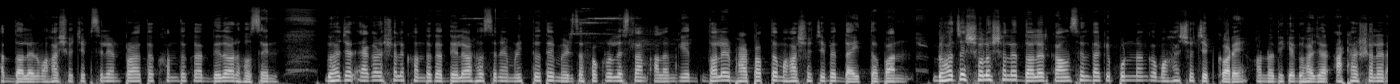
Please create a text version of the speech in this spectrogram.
আর দলের মহাসচিব ছিলেন প্রয়াত খন্দকার দেলোয়ার হোসেন। দু হাজার এগারো সালে খন্দকার দেলোয়ার হোসেনের মৃত্যুতে মির্জা ফখরুল ইসলাম আলমগীর দলের ভারপ্রাপ্ত মহাসচিবের দায়িত্ব পান। দু সালে দলের কাউন্সিল তাকে পূর্ণাঙ্গ মহাসচিব করে। অন্যদিকে দু সালের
